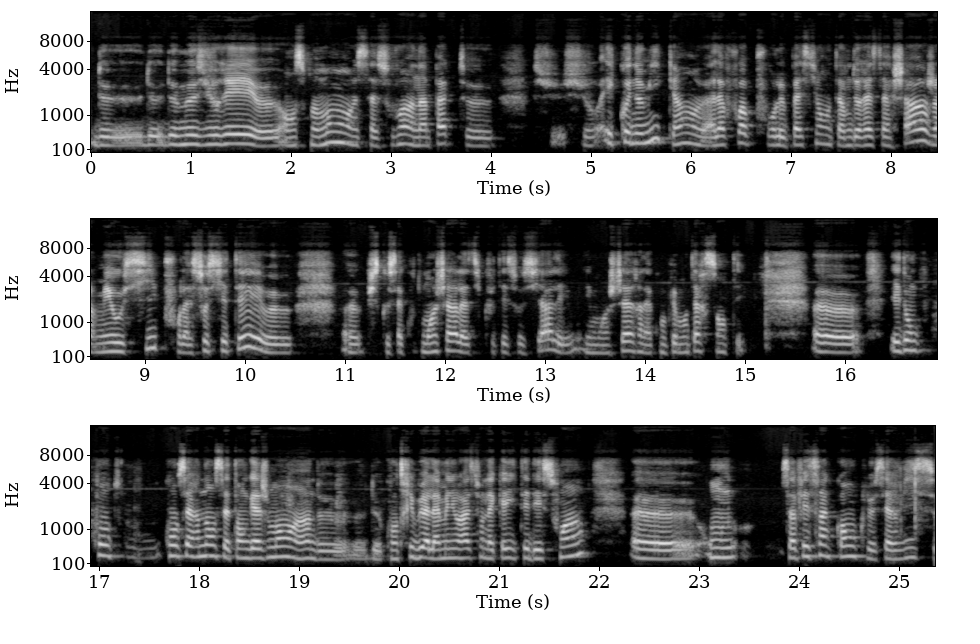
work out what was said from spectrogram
de, de, de mesurer euh, en ce moment, ça a souvent un impact euh, sur, économique, hein, à la fois pour le patient en termes de reste à charge, mais aussi pour la société, euh, puisque ça coûte moins cher à la sécurité sociale et, moins cher à la complémentaire santé. et donc, concernant cet engagement hein, de, de, contribuer à l'amélioration de la qualité des soins, on, ça fait cinq ans que le service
